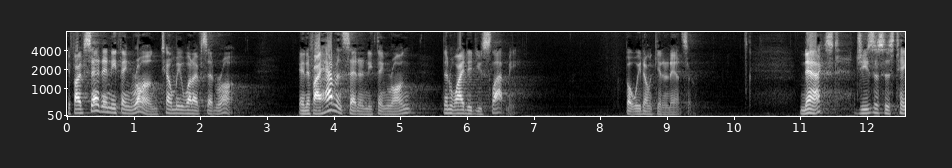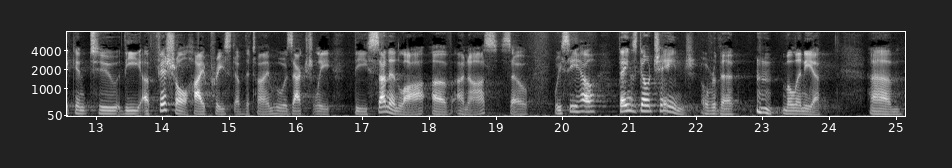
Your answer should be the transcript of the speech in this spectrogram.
If I've said anything wrong, tell me what I've said wrong. And if I haven't said anything wrong, then why did you slap me? but we don't get an answer. Next, Jesus is taken to the official high priest of the time, who was actually the son in law of Annas. So we see how things don't change over the millennia. Um,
